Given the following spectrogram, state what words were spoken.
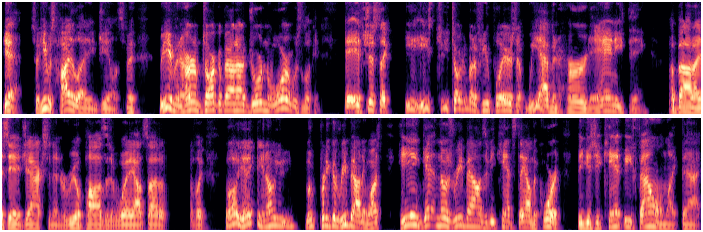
yeah. So he was highlighting Jalen Smith. We even heard him talk about how Jordan Nwora was looking. It's just like he he's he talked about a few players and we haven't heard anything about Isaiah Jackson in a real positive way outside of, of like, oh yeah, you know, you look pretty good rebounding wise. He ain't getting those rebounds if he can't stay on the court because you can't be fouling like that.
